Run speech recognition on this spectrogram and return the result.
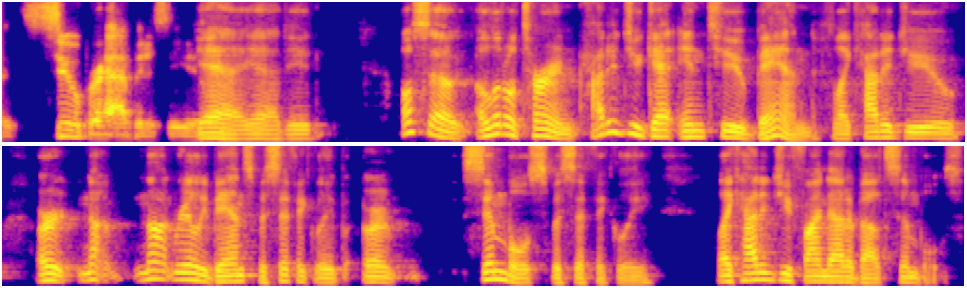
like, super happy to see you. Yeah, yeah, dude. Also, a little turn. How did you get into band? Like, how did you, or not, not really band specifically, but, or cymbals specifically? Like, how did you find out about cymbals?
